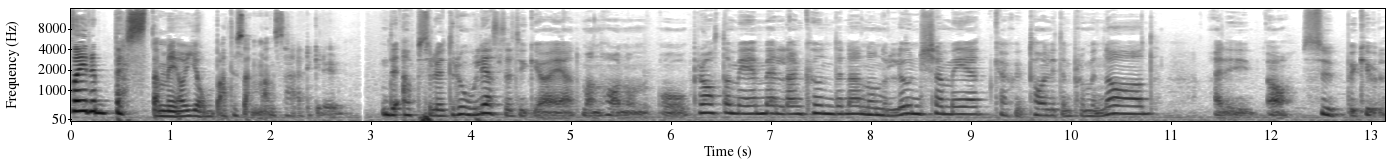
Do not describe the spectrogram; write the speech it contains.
Vad är det bästa med att jobba tillsammans så här tycker du? Det absolut roligaste tycker jag är att man har någon att prata med mellan kunderna, någon att luncha med, kanske ta en liten promenad. Det är ja, superkul.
